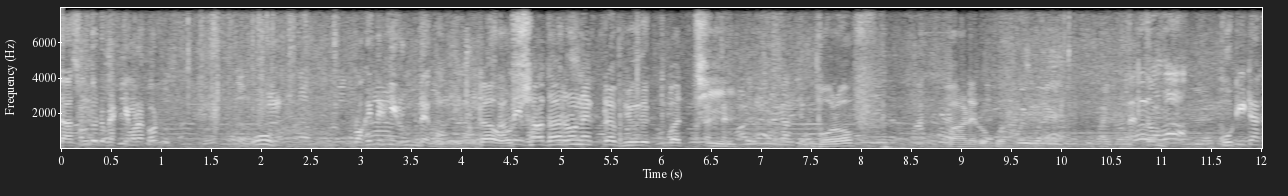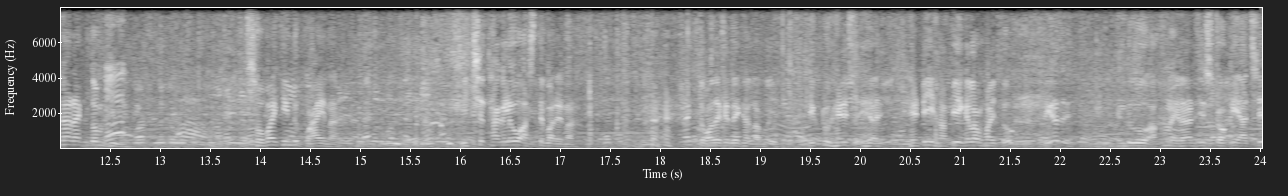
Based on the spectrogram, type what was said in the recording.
কারণটা আসুন তো একটু ব্যাক ক্যামেরা কর প্রকৃতির কি রূপ দেখো। একটা অসাধারণ একটা ভিউ দেখতে পাচ্ছি। বরফ পাহাড়ের উপর। একদম কোটি টাকার একদম ভিউ সবাই কিন্তু পায় না। ইচ্ছে থাকলেও আসতে পারে না। তোমাদেরকে দেখালাম। একটু হেঁটে- হেঁটেই হাঁপিয়ে গেলাম হয়তো ঠিক আছে? কিন্তু এখন এনার্জি স্টকে আছে।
